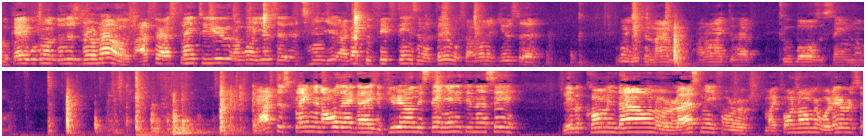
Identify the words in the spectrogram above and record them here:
Okay, we're gonna do this drill now. After I explain to you, I'm gonna use a change it. I got two 15s on the table, so I'm gonna use a. I'm gonna use a nine ball. I don't like to have two balls the same number. After explaining all that, guys, if you didn't understand anything I say, leave a comment down or ask me for my phone number, whatever, so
